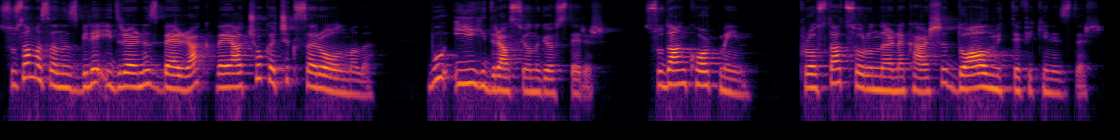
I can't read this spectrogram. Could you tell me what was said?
Susamasanız bile idrarınız berrak veya çok açık sarı olmalı. Bu iyi hidrasyonu gösterir. Sudan korkmayın. Prostat sorunlarına karşı doğal müttefikinizdir.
